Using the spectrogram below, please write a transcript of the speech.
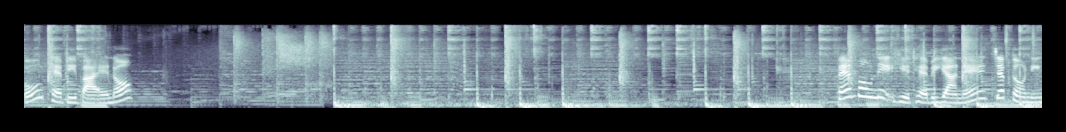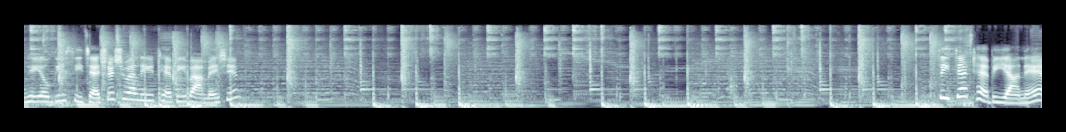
ကိုထည့်ပေးပါရဲ့နော် ပန်းပုံနဲ့ရေထည့်ပြီးရနဲ့ကြက်သွန်နီငရုတ်သီးစီချက်ရွှဲရွှဲလေးထည့်ပေးပါမယ်ရှင်စီချက်ထည့်ပြီးရနဲ့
